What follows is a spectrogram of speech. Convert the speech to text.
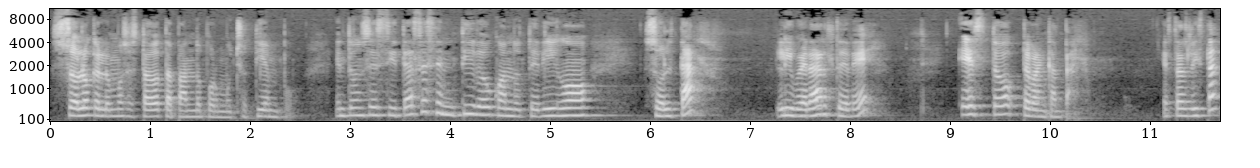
solo que lo hemos estado tapando por mucho tiempo. Entonces, si te hace sentido cuando te digo soltar, liberarte de, esto te va a encantar. ¿Estás lista?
